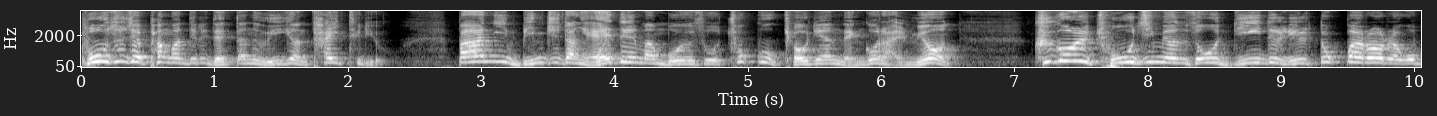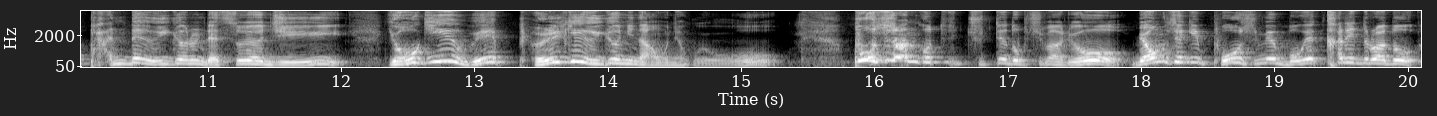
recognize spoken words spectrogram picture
보수 재판관들이 냈다는 의견 타이틀이요. 빤히 민주당 애들만 모여서 촉구 결의안 낸 걸 알면 그걸 조지면서 니들 일 똑바로 하라고 반대 의견을 냈어야지. 여기에 왜 별개 의견이 나오냐고요. 보수란 것도 줏대도 없이 말이요. 명색이 보수면 목에 칼이 들어와도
